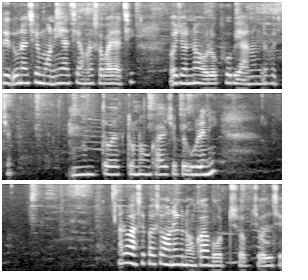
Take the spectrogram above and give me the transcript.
দিদুন আছে মনি আছে, আমরা সবাই আছি। ওই জন্য ওরও খুবই আনন্দ হচ্ছে। তো একটু নৌকায় চুপে ঘুরে নিই। আরও আশেপাশে অনেক নৌকা বোট সব চলছে।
